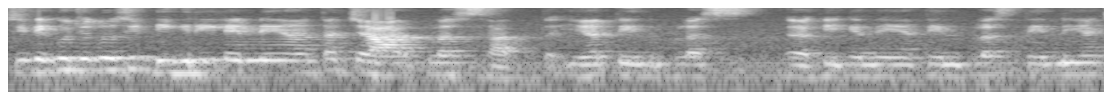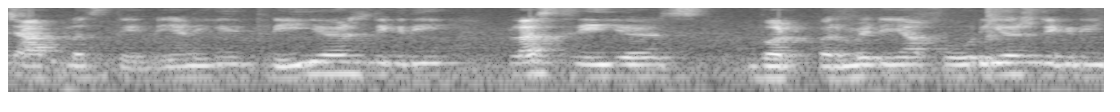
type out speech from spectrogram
ਸੀ ਦੇਖੋ, ਜਦੋਂ ਅਸੀਂ ਡਿਗਰੀ ਲੈਂਦੇ ਆ ਤਾਂ 4+7 ਜਾਂ 3+ ਕੀ ਕਹਿੰਦੇ ਆ 3+3 ਜਾਂ 4+3 ਯਾਨੀ ਕਿ 3 years degree 3 years work permit ਜਾਂ 4 years degree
